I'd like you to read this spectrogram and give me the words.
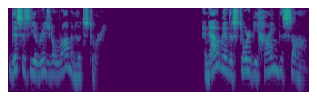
this is the original Robin Hood story. And now that we have the story behind the psalm,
